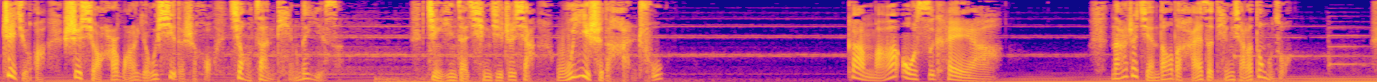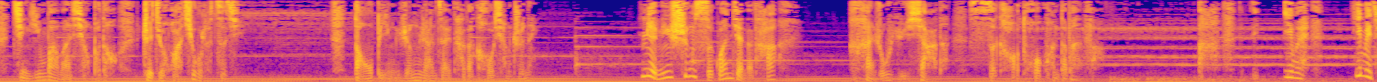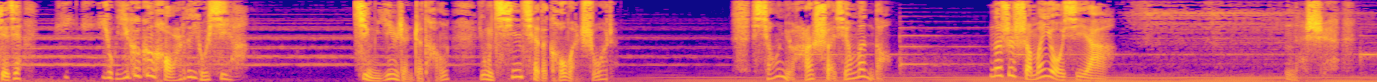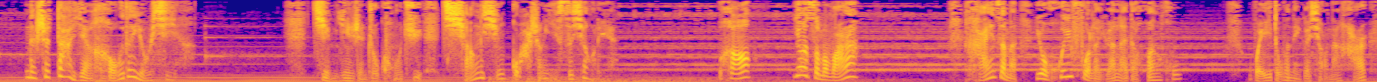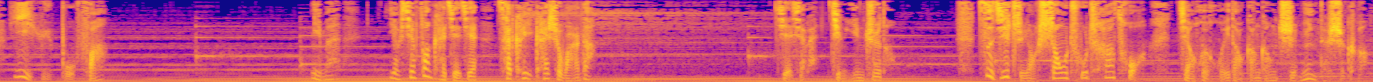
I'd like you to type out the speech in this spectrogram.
这句话是小孩玩游戏的时候叫暂停的意思。静音在情急之下无意识的喊出：“干嘛欧斯 K 呀？”拿着剪刀的孩子停下了动作。静音万万想不到这句话救了自己，刀柄仍然在他的口腔之内。面临生死关键的他，汗如雨下的思考脱困的办法。啊，因为，因为姐姐。有一个更好玩的游戏啊！静音忍着疼，用亲切的口吻说着。小女孩率先问道：“那是什么游戏呀？”“那是，那是大眼猴的游戏啊！”静音忍住恐惧，强行挂上一丝笑脸。“好，要怎么玩啊？”孩子们又恢复了原来的欢呼，唯独那个小男孩一语不发。你们要先放开姐姐，才可以开始玩的。接下来，静音知道自己只要稍出差错，将会回到刚刚致命的时刻。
